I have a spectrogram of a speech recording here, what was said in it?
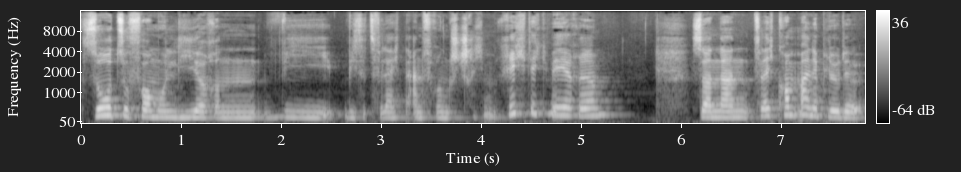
so zu formulieren, wie, wie es jetzt vielleicht in Anführungsstrichen richtig wäre, sondern vielleicht kommt mal eine blöde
